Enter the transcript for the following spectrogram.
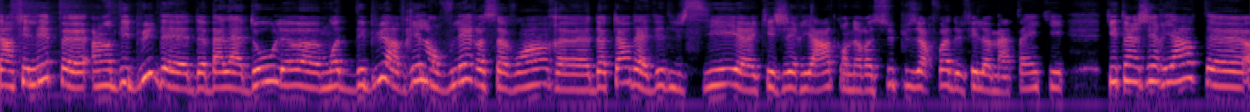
Jean-Philippe, euh, en début de, de, balado, là, mois de début avril, on voulait recevoir euh, Dr David Lucier, euh, qui est gériatre, qu'on a reçu plusieurs fois depuis le matin, qui, qui est un gériatre euh,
